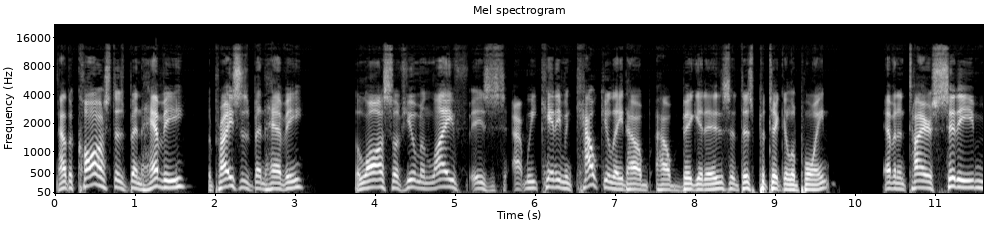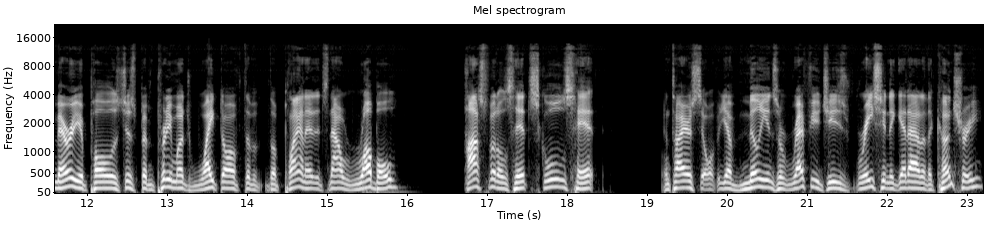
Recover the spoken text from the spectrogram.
Now the cost has been heavy, the price has been heavy. The loss of human life is uh, we can't even calculate how how big it is at this particular point. Have an entire city, Mariupol, has just been pretty much wiped off the, the planet. It's now rubble. Hospitals hit, schools hit. Entire you have millions of refugees racing to get out of the country.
